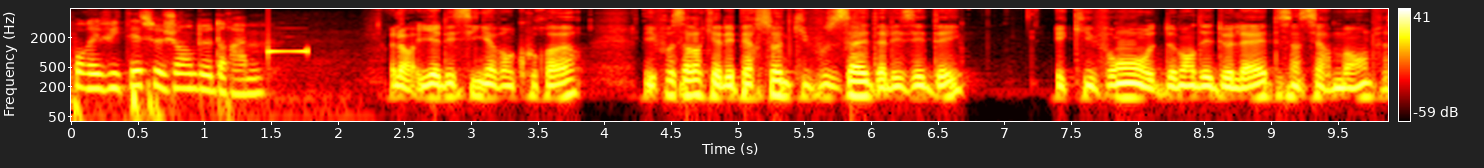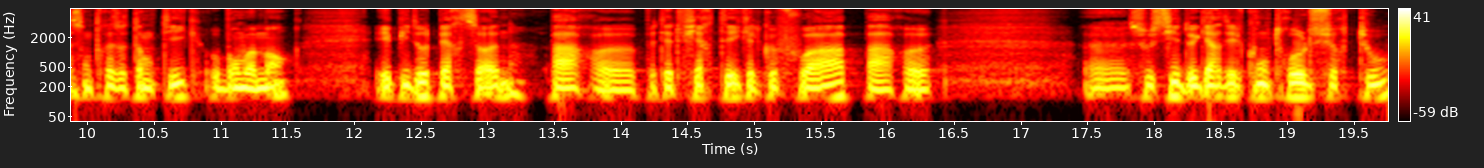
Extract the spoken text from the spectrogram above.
pour éviter ce genre de drame? Alors, il y a des signes avant-coureurs, mais il faut savoir qu'il y a des personnes qui vous aident à les aider et qui vont demander de l'aide sincèrement, de façon très authentique, au bon moment. Et puis d'autres personnes, par euh, peut-être fierté quelquefois, par souci de garder le contrôle sur tout,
